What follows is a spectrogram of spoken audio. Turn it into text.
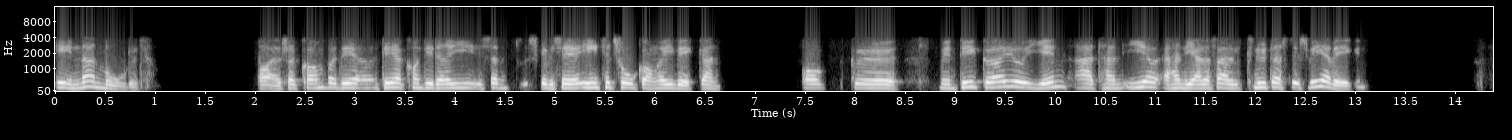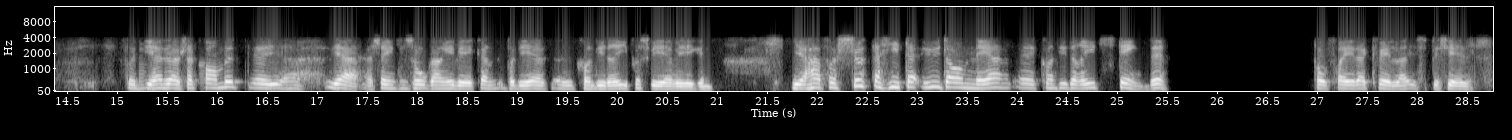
innan mordet. Och alltså kom på det, det här konditori, så ska vi säga, en till to gånger i veckan. Och, øh, men det gör ju igen att han i, han i alla fall knyttes til Sveavägen. Fordi han er altså kommet, øh, ja, altså en til to gange i veckan på det her øh, konditori på Sveavägen. Jeg har forsøgt at hitta ud om när øh, konditoriet stängde på fredagskvällar øh, speciellt.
